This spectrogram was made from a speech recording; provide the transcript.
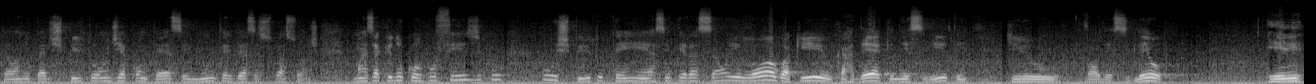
Então é no perispírito onde acontecem muitas dessas situações. Mas aqui no corpo físico, o espírito tem essa interação e logo aqui o Kardec, nesse item que o Valdeci leu, ele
